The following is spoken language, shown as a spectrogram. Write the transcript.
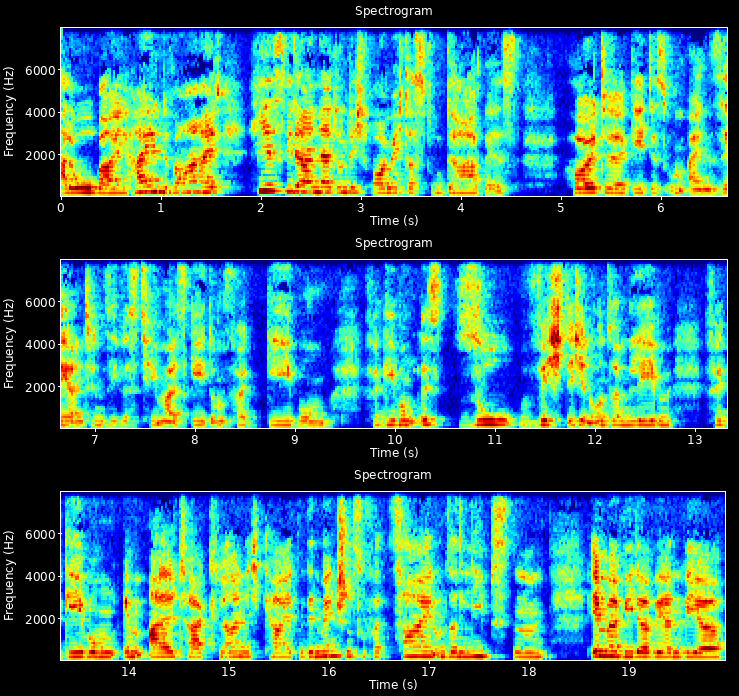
Hallo bei Heilende Wahrheit. Hier ist wieder Annette und ich freue mich, dass du da bist. Heute geht es um ein sehr intensives Thema. Es geht um Vergebung. Vergebung ist so wichtig in unserem Leben. Vergebung im Alltag, Kleinigkeiten, den Menschen zu verzeihen, unseren Liebsten. Immer wieder werden wir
